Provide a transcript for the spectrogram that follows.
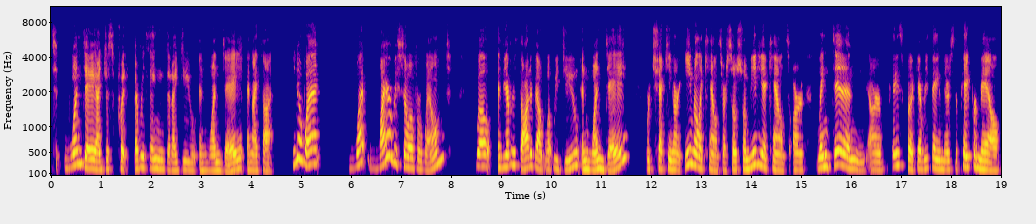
t- one day I just put everything that I do in one day. And I thought, you know what? What, why are we so overwhelmed? Well, have you ever thought about what we do in one day? We're checking our email accounts, our social media accounts, our LinkedIn, our Facebook, everything. There's the paper mail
